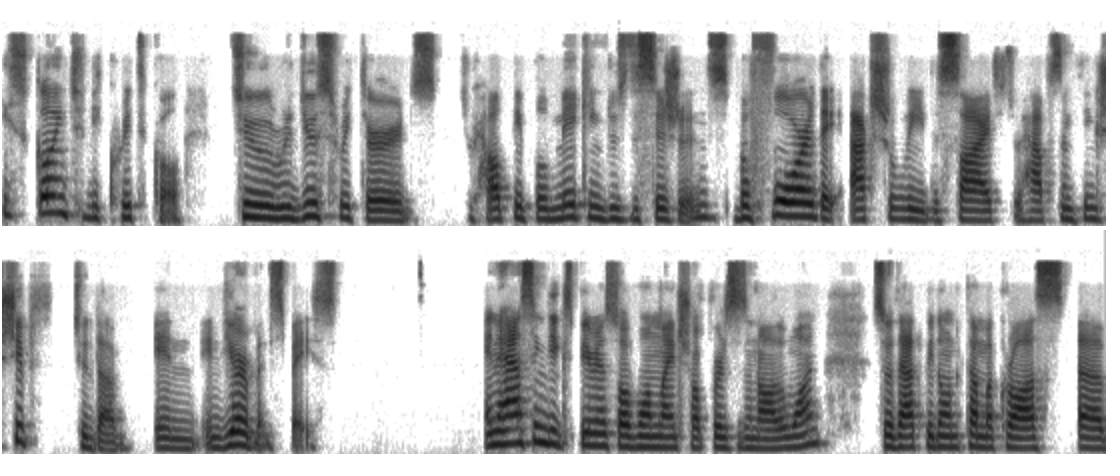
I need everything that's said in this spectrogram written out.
is going to be critical to reduce returns to help people making those decisions before they actually decide to have something shipped to them in, in the urban space. Enhancing the experience of online shoppers is another one so that we don't come across a,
